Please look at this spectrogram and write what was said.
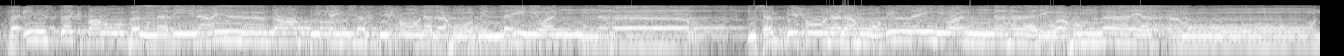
فإن استكبروا فالذين عند ربك يسبحون له بالليل والنهار يسبحون له بالليل والنهار وهم لا يسأمون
